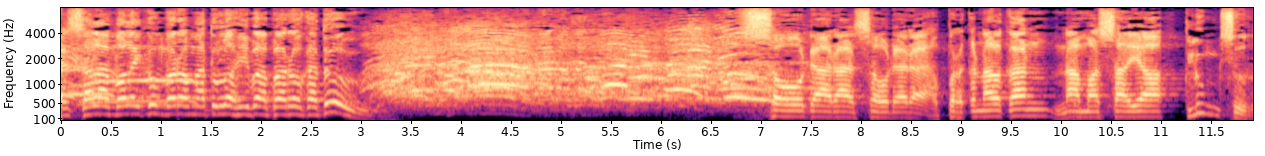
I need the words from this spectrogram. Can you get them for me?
Assalamualaikum warahmatullahi wabarakatuh. Saudara-saudara, perkenalkan nama saya Glungsur.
